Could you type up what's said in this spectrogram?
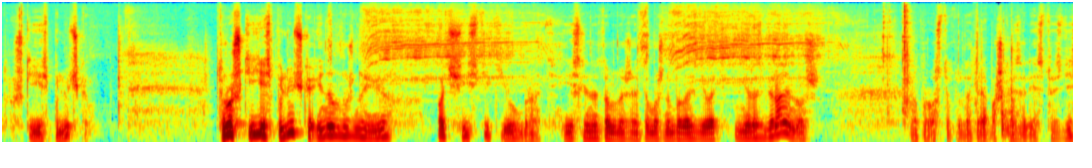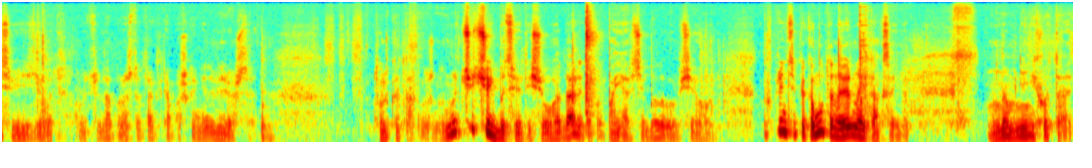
трошки есть пылючка. Трошки есть пылючка, и нам нужно ее почистить и убрать. Если на том ноже это можно было сделать, не разбирая нож, а просто туда тряпочкой залезть, то здесь, видите, вот, сюда просто так тряпочкой не доберешься. Только так нужно. Ну, чуть-чуть бы цвет еще угадали, такой поярче, было бы вообще огонь. Ну, в принципе, кому-то, наверное, и так сойдет. Но мне не хватает.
